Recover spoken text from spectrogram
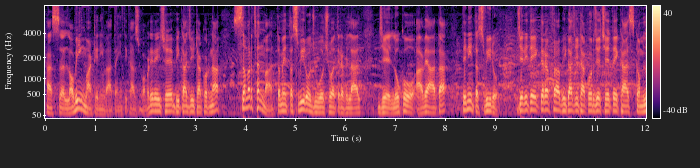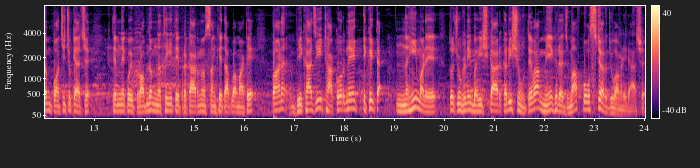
ખાસ લોબિંગ માટેની વાત અહીંથી ખાસ જોવા મળી રહી છે. ભીખાજી ઠાકોરના સમર્થનમાં તમે તસવીરો જુઓ છો. અત્યારે ફિલહાલ જે લોકો આવ્યા હતા તેની તસવીરો જે રીતે એક તરફ ભીખાજી ઠાકોર જે છે તે ખાસ કમલમ પહોંચી ચૂક્યા છે. તેમને કોઈ પ્રોબ્લેમ નથી તે પ્રકારનો સંકેત આપવા માટે. પણ ભીખાજી ઠાકોરને ટિકિટ નહીં મળે તો ચૂંટણી બહિષ્કાર કરીશું તેવા મેઘરજમાં પોસ્ટર જોવા મળી રહ્યા છે.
